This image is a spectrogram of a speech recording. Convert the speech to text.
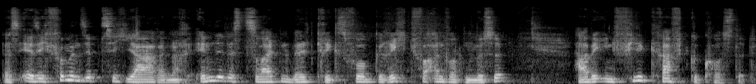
Dass er sich 75 Jahre nach Ende des Zweiten Weltkriegs vor Gericht verantworten müsse, habe ihn viel Kraft gekostet.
